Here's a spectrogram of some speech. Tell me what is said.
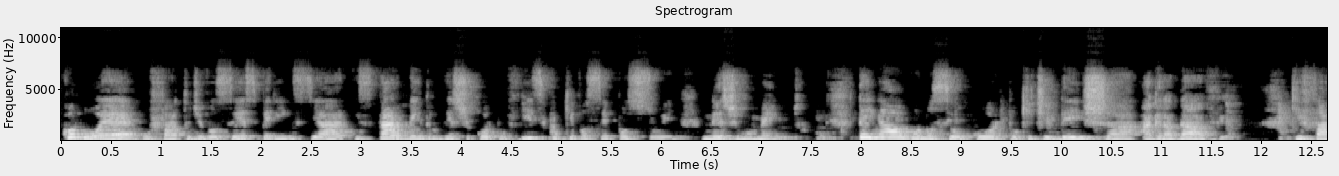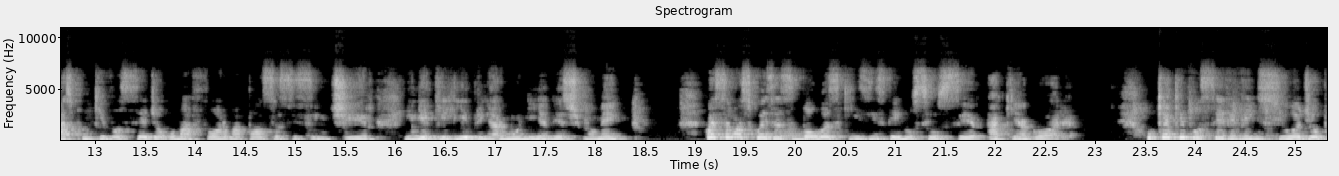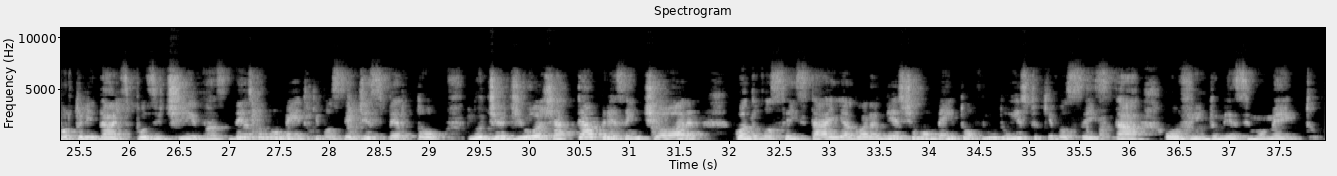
Como é o fato de você experienciar estar dentro deste corpo físico que você possui neste momento? Tem algo no seu corpo que te deixa agradável? Que faz com que você, de alguma forma, possa se sentir em equilíbrio, em harmonia neste momento? Quais são as coisas boas que existem no seu ser aqui agora? O que é que você vivenciou de oportunidades positivas desde o momento que você despertou no dia de hoje até a presente hora, quando você está aí agora neste momento ouvindo isto que você está ouvindo nesse momento?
